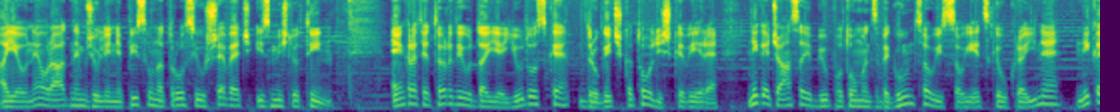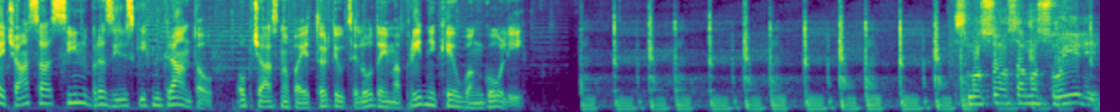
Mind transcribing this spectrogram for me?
a je v neuradnem življenjepisu natrosil še več izmišljotin. Enkrat je trdil, da je judovske, drugič katoliške vere. Nekaj časa je bil potomec beguncev iz sovjetske Ukrajine, nekaj časa sin brazilskih migrantov, občasno pa je trdil celo, da ima prednike v Angoli. Smo se osamosvojili,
